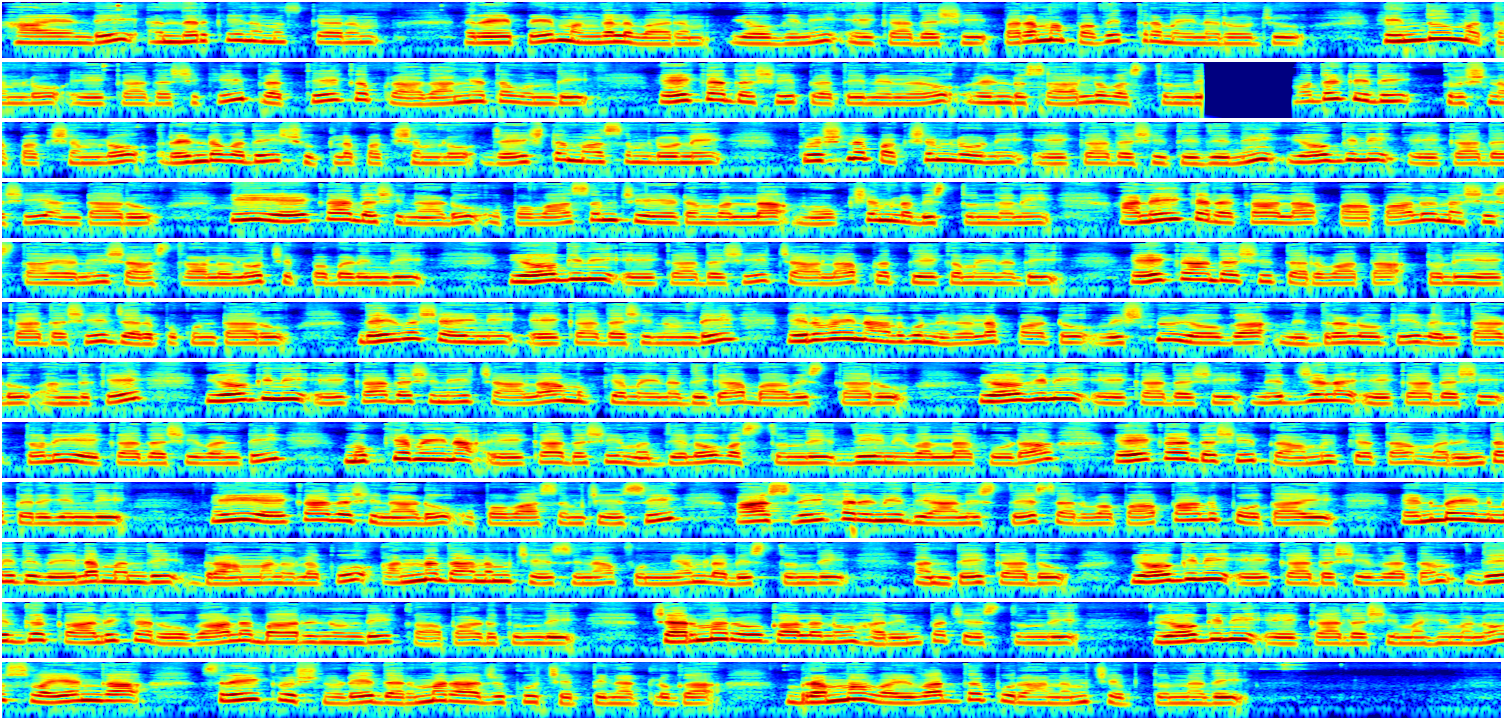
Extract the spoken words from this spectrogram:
Hi అండి అందరికీ నమస్కారం. రేపే మంగళవారం యోగిని ఏకాదశి పరమ పవిత్రమైన రోజు. హిందూ మతంలో ఏకాదశికి ప్రత్యేక ప్రాధాన్యత ఉంది. ఏకాదశి ప్రతి నెలలో రెండుసార్లు వస్తుంది. మొదటిది కృష్ణపక్షంలో రెండవది శుక్లపక్షంలో జ్యేష్ఠ మాసంలోనే కృష్ణపక్షంలోని ఏకాదశి తిథిని యోగిని ఏకాదశి అంటారు. ఈ ఏకాదశి నాడు ఉపవాసం చేయటం వల్ల మోక్షం లభిస్తుందని అనేక రకాల పాపాలు నశిస్తాయని శాస్త్రాలలో చెప్పబడింది. యోగిని ఏకాదశి చాలా ప్రత్యేకమైనది. ఏకాదశి తర్వాత తొలి ఏకాదశి జరుపుకుంటారు. దైవశైని ఏకాదశి నుండి ఇరవై నాలుగు నెలల పాటు విష్ణు యోగ నిద్రలోకి వెళ్తాడు. అందుకే యోగిని ఏకాదశిని చాలా ముఖ్యమైనదిగా భావిస్తారు. యోగిని ఏకాదశి నిర్జల ఏకాదశి తొలి ఏకాదశి వంటి ముఖ్యమైన ఏకాదశి మధ్యలో వస్తుంది. దీనివల్ల కూడా ఏకాదశి ప్రాముఖ్యత మరింత పెరిగింది. ఈ ఏకాదశి నాడు ఉపవాసం చేసి ఆ శ్రీహరిని ధ్యానిస్తే సర్వ పాపాలు పోతాయి. ఎనభై ఎనిమిది వేల మంది బ్రాహ్మణులకు అన్నదానం చేసిన పుణ్యం లభిస్తుంది. అంతేకాదు యోగిని ఏకాదశి వ్రతం దీర్ఘకాలిక రోగాల బారి నుండి కాపాడుతుంది. చర్మ రోగాలను హరింపచేస్తుంది. యోగిని ఏకాదశి మహిమను స్వయంగా శ్రీకృష్ణుడే ధర్మరాజుకు చెప్పినట్లుగా బ్రహ్మ వైవర్ధ పురాణం చెప్తున్నది.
